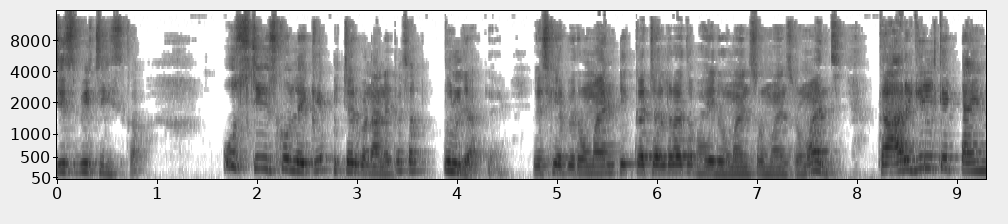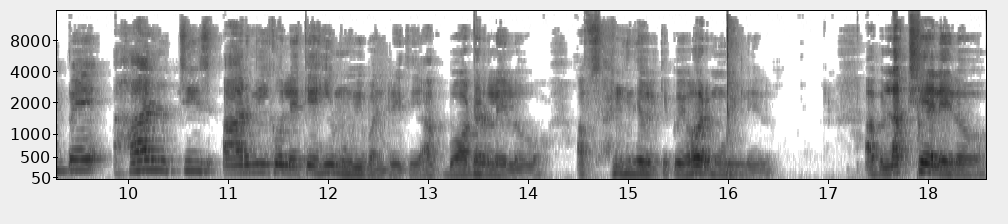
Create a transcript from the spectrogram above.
जिस भी चीज़ का, उस चीज़ को लेके पिक्चर बनाने पे सब तुल जाते हैं। जैसे अभी रोमांटिक का चल रहा है तो भाई रोमांस रोमांस रोमांस कारगिल के टाइम पे हर चीज़ आर्मी को लेके ही मूवी बन रही थी। आप बॉर्डर ले लो अब सनी देओल की कोई और मूवी ले लो अब लक्ष्य ले लो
